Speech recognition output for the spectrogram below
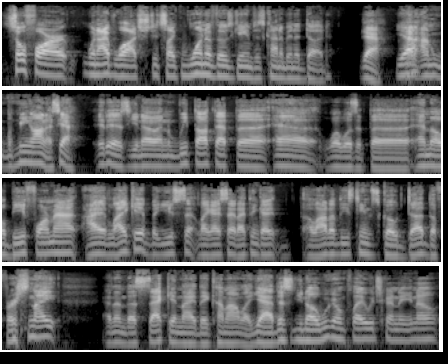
so far when I've watched, it's like one of those games has kind of been a dud. Yeah, Yeah? And I'm being honest. Yeah, it is. You know, and we thought that the uh, what was it, the MLB format? I like it, but you said, like I said, I think I, a lot of these teams go dud the first night, and then the second night they come out like, yeah, this, you know, we're gonna play. We're gonna, you know,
